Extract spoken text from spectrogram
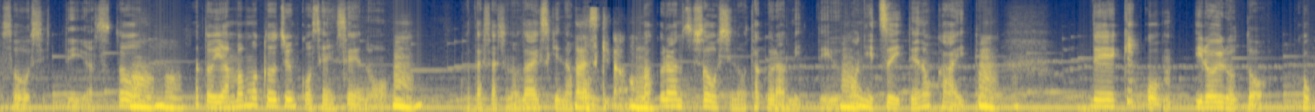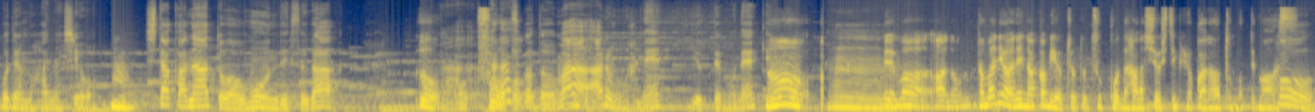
草子っていうやつと、うんうん。あと山本純子先生のうん。私たちの大好きな本きな。うん。枕草子の企みっていう本についての回と、うん。で結構いろいろとここでも話をうん。したかなとは思うんですが、そう。まあ、話すことまああるもんね言ってもね結構。うんで、まあ、あの、たまにはね、中身をちょっと突っ込んだ話をしてみようかなと思ってます。ほ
